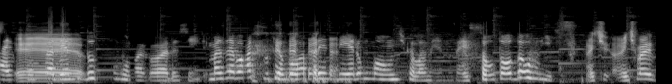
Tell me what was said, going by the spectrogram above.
Aí eu É. tô pra dentro do túmulo agora, gente. Mas é ótimo que eu vou aprender um monte, pelo menos. Né? Sou todo ouvido. A gente, a gente vai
